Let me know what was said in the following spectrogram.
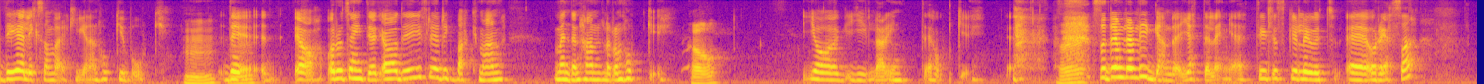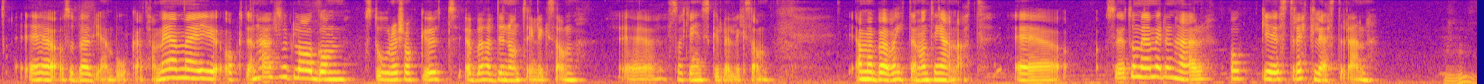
det är liksom verkligen en hockeybok. Mm. mm. Det, ja, och då tänkte jag att ja, det är ju Fredrik Backman, men den handlar om hockey. Ja. Jag gillar inte hockey. Så den blev liggande jättelänge tills jag skulle ut eh, och resa. Eh, och så behövde jag en bok att ha med mig och den här såg lagom stor och tjock ut. Jag behövde någonting liksom eh, så att jag inte skulle liksom, ja men behöva hitta någonting annat. Eh, så jag tog med mig den här och eh, sträckläste den. Mm.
